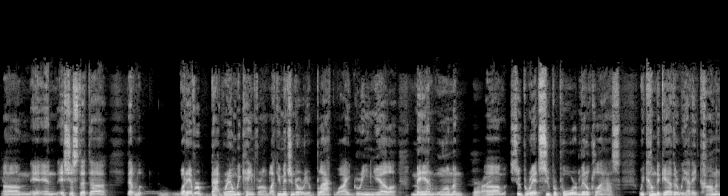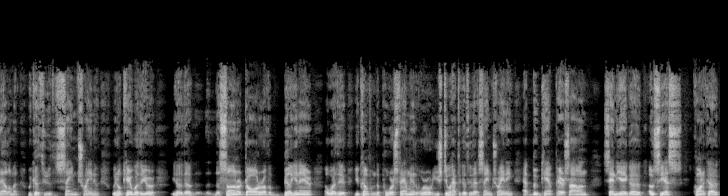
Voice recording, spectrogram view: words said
yeah. um, and, and, it's just that uh, that w- whatever background we came from, like you mentioned earlier, black, white, green, yellow, man, woman, right. um, super rich, super poor, middle class we come together. We have a common element. We go through the same training. We don't care whether you're, you know, the, the son or daughter of a billionaire or whether you come from the poorest family in the world. You still have to go through that same training at boot camp, Parris Island, San Diego, OCS, Quantico,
